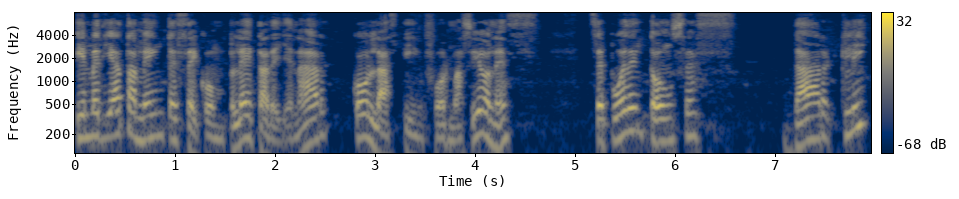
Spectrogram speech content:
Inmediatamente se completa de llenar con las informaciones. Se puede entonces dar clic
